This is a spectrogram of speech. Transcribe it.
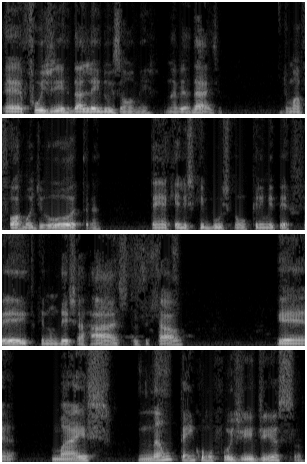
é, fugir da lei dos homens, na é verdade? De uma forma ou de outra. Tem aqueles que buscam o crime perfeito, que não deixa rastros e tal. É, mas não tem como fugir disso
